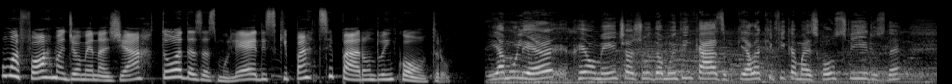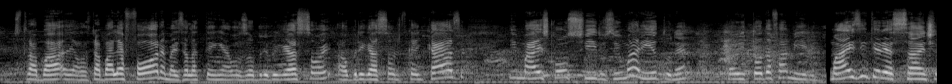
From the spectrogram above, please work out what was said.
uma forma de homenagear todas as mulheres que participaram do encontro. E a mulher realmente ajuda muito em casa, porque ela que fica mais com os filhos, né? Ela trabalha fora, mas ela tem as obrigações, a obrigação de ficar em casa e mais com os filhos e o marido, né? Então, e toda a família. O mais interessante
